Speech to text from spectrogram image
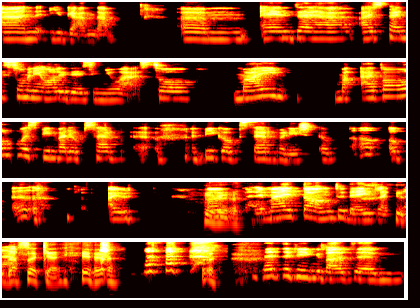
and Uganda um, and uh, I spent so many holidays in US. So my, my I've always been very observe, uh, a big observantist. Uh, oh, oh, oh. I, okay, my tongue today is like that. That's okay. That's the thing about um,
